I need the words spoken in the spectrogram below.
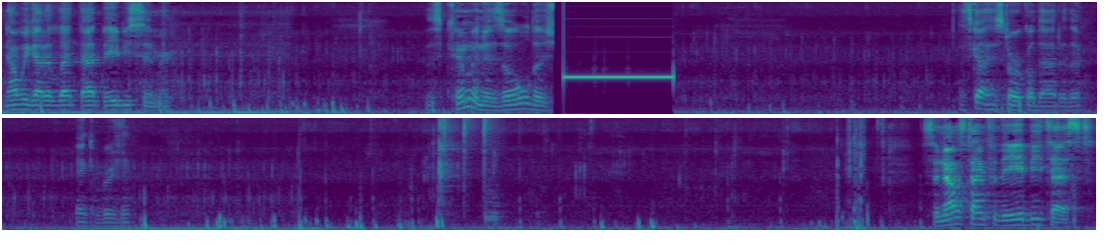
Now we got to let that baby simmer. This cumin is old as It's got historical data though, and conversion. So now it's time for the A-B test.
